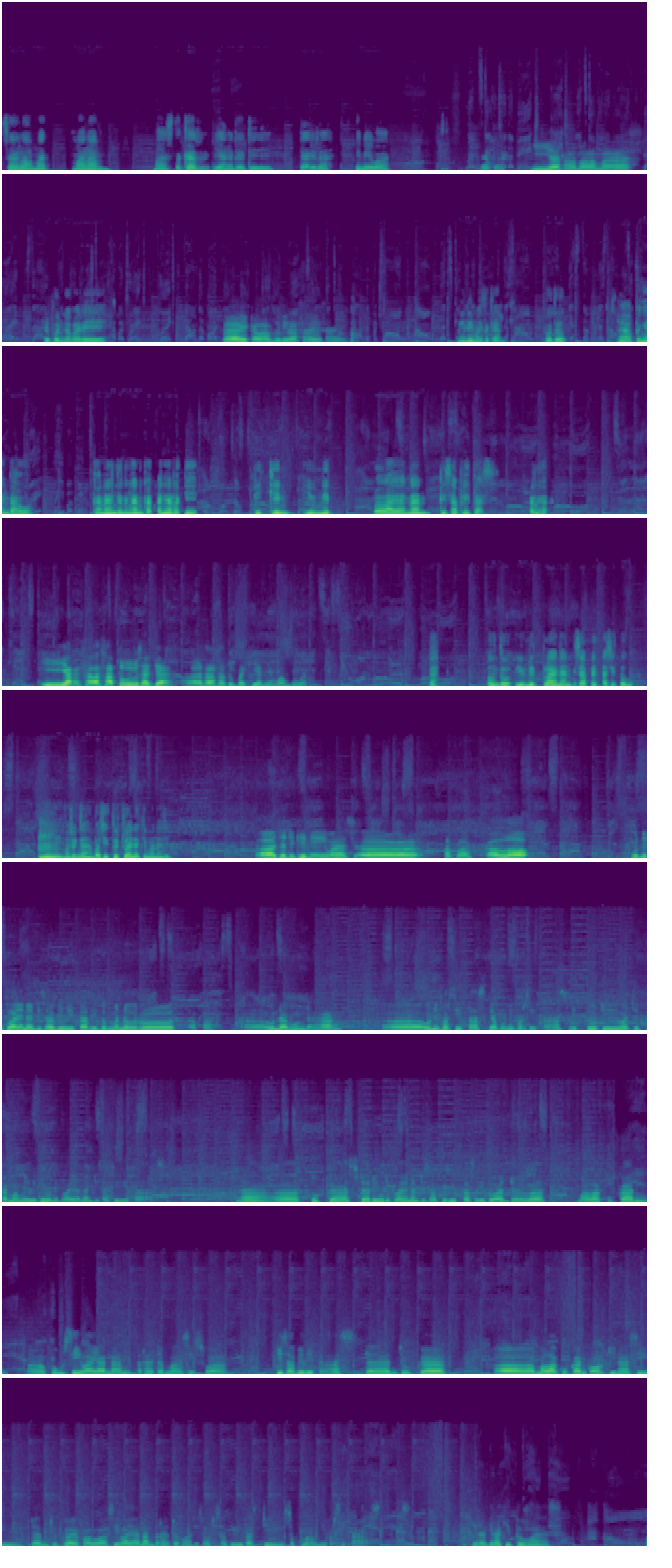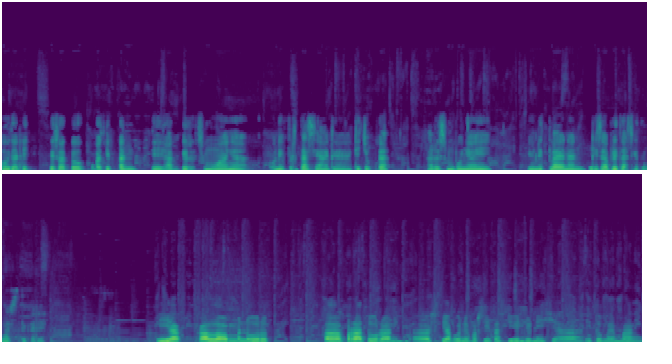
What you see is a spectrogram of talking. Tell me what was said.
Selamat malam, Mas Tegar yang ada di daerah istimewa. Iya, selamat malam Mas. Pripun kabari? Baik, alhamdulillah saya saya. Ini Mas Tegar, aku tuh nah, pengen tahu karena jenengan katanya lagi bikin unit pelayanan disabilitas, kan nggak? Iya, salah satu saja, uh, salah satu bagian yang membuat. Lah, untuk unit pelayanan disabilitas itu maksudnya apa sih tujuannya gimana sih? Uh, jadi gini Mas, uh, apa kalau unit layanan disabilitas itu menurut apa undang-undang uh, universitas setiap universitas itu diwajibkan memiliki unit layanan disabilitas. Nah, uh, tugas dari unit layanan disabilitas itu adalah melakukan uh, fungsi layanan terhadap mahasiswa disabilitas dan juga uh, melakukan koordinasi dan juga evaluasi layanan terhadap mahasiswa disabilitas di sebuah universitas. Kira-kira gitu, Mas. Oh, jadi itu suatu kewajiban di hampir semuanya universitas yang ada di Jogja harus mempunyai unit pelayanan disabilitas gitu, Mas Tegar ya? Iya, kalau menurut uh, peraturan uh, setiap universitas di Indonesia itu memang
